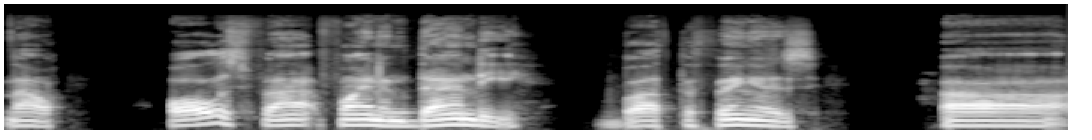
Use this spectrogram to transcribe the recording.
Now all is fa- fine and dandy, but the thing is, uh,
